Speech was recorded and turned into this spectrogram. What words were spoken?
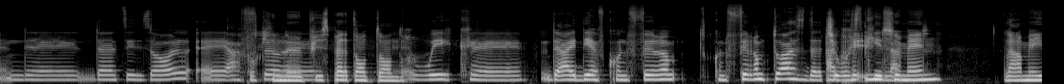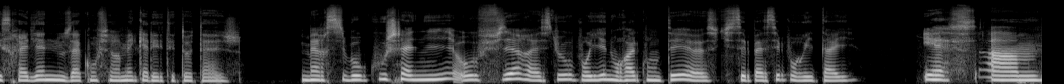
And uh, that is all. Uh, pour after qu'il ne uh, puisse pas t'entendre. week, uh, the IDF confirmed confirmed to us that she was Après une kidnapped. semaine, l'armée israélienne nous a confirmé qu'elle était otage. Merci beaucoup, Shani. Ophir, est-ce que vous pourriez nous raconter euh, ce qui s'est passé pour Itai? Yes. Um,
